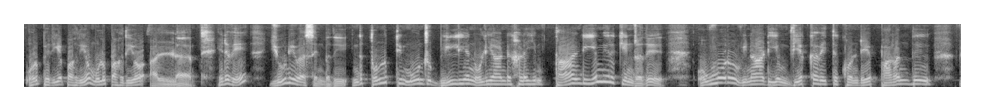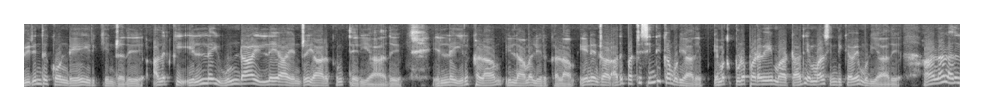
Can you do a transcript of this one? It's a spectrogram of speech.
ஒரு பெரிய பகுதியோ முழு பகுதியோ அல்ல. எனவே யூனிவர்ஸ் என்பது இந்த தொண்ணூற்றி மூன்று பில்லியன் ஒளியாண்டுகளையும் தாண்டியும் இருக்கின்றது. ஒவ்வொரு வினாடியும் வியக்க வைத்துக் கொண்டே பறந்து விரிந்து கொண்டே இருக்கின்றது. அதற்கு எல்லை உண்டா இல்லையா என்று யாருக்கும் தெரியாது. எல்லை இருக்கலாம் இல்லாமல் இருக்கலாம். ஏனென்றால் அது பற்றி சிந்திக்க முடியாது. எமக்கு புலப்படவே மாட்டாது எம்மால் சிந்திக்கவே முடியாது. ஆனால் அது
